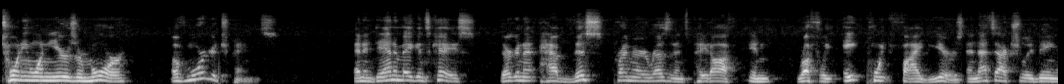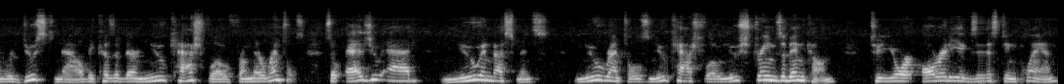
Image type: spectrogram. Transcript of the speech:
21 years or more of mortgage payments. And in Dan and Megan's case, they're going to have this primary residence paid off in roughly 8.5 years. And that's actually being reduced now because of their new cash flow from their rentals. So as you add new investments, new rentals, new cash flow, new streams of income to your already existing plan,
